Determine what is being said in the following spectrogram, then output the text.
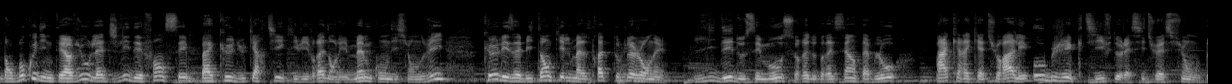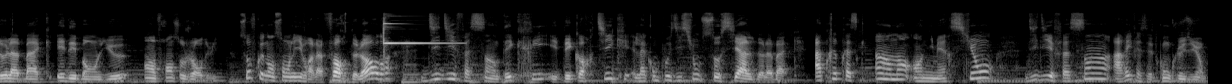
Dans beaucoup d'interviews, Ledgely défend ces baqueux du quartier qui vivraient dans les mêmes conditions de vie que les habitants qu'il maltraite toute la journée. L'idée de ces mots serait de dresser un tableau pas caricatural et objectif de la situation de la BAC et des banlieues en France aujourd'hui. Sauf que dans son livre La force de l'ordre, Didier Fassin décrit et décortique la composition sociale de la BAC. Après presque un an en immersion, Didier Fassin arrive à cette conclusion.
